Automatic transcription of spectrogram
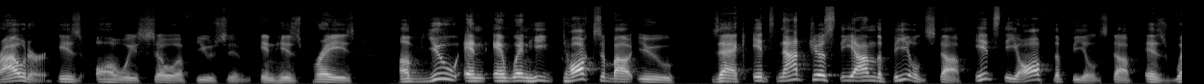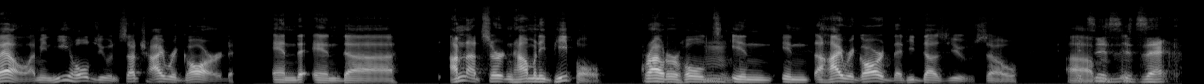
Crowder is always so effusive in his praise of you. And and when he talks about you, Zach, it's not just the on the field stuff, it's the off the field stuff as well. I mean, he holds you in such high regard. And and uh I'm not certain how many people Crowder holds mm. in in the high regard that he does use. So um, it's, it's, it's, Zach.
